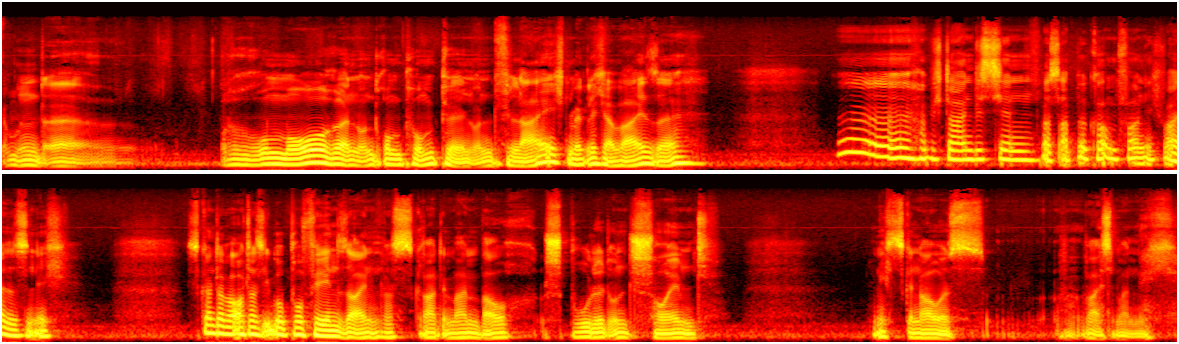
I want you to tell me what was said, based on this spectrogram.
Und äh, rumoren und rumpumpeln und vielleicht möglicherweise äh, habe ich da ein bisschen was abbekommen von? Ich weiß es nicht. Es könnte aber auch das Ibuprofen sein, was gerade in meinem Bauch sprudelt und schäumt. Nichts Genaues weiß man nicht.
